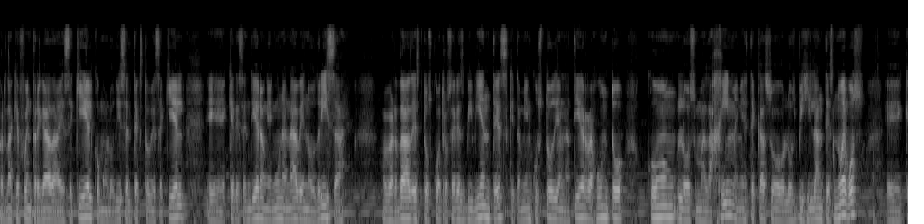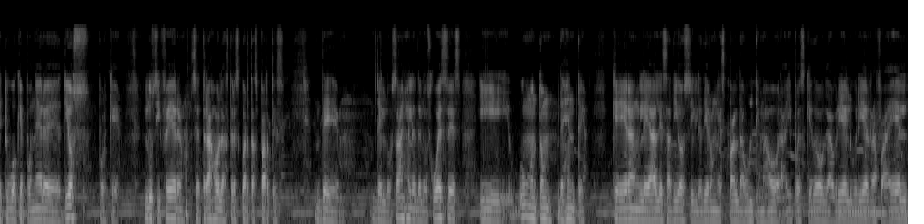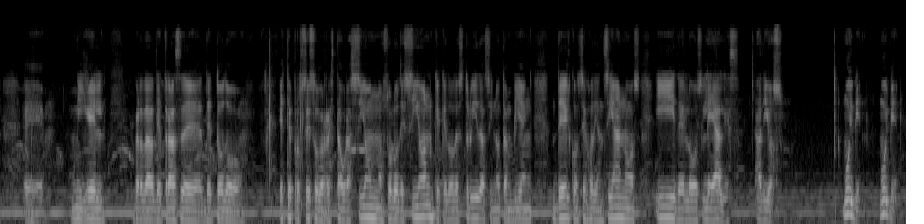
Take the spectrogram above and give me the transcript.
¿verdad? que fue entregada a Ezequiel, como lo dice el texto de Ezequiel, eh, que descendieron en una nave nodriza, ¿verdad? Estos cuatro seres vivientes que también custodian la tierra junto con los malachim, en este caso los vigilantes nuevos, eh, que tuvo que poner eh, Dios, porque Lucifer se trajo las tres cuartas partes de, de los ángeles, de los jueces y un montón de gente que eran leales a Dios y le dieron la espalda a última hora. Y pues quedó Gabriel, Uriel, Rafael, eh, Miguel, ¿verdad? Detrás de, todo este proceso de restauración, no solo de Sión que quedó destruida, sino también del Consejo de Ancianos y de los leales a Dios. Muy bien, muy bien.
